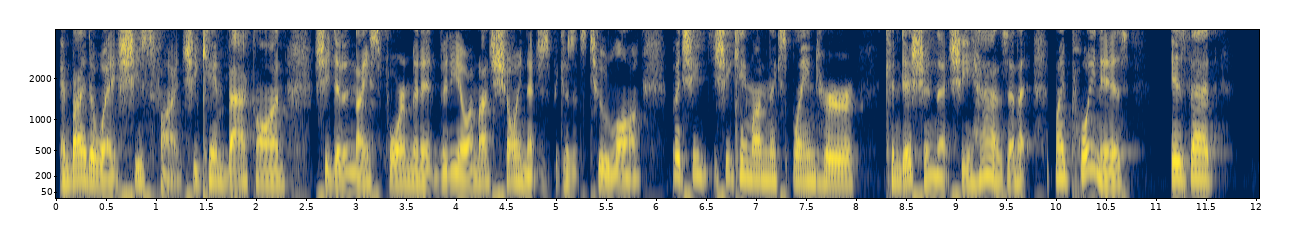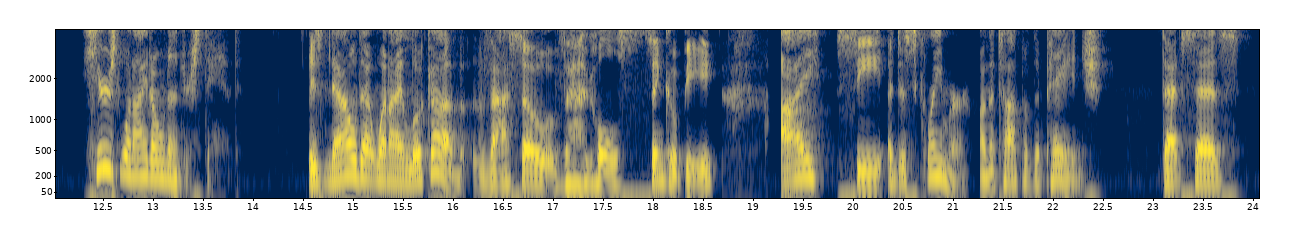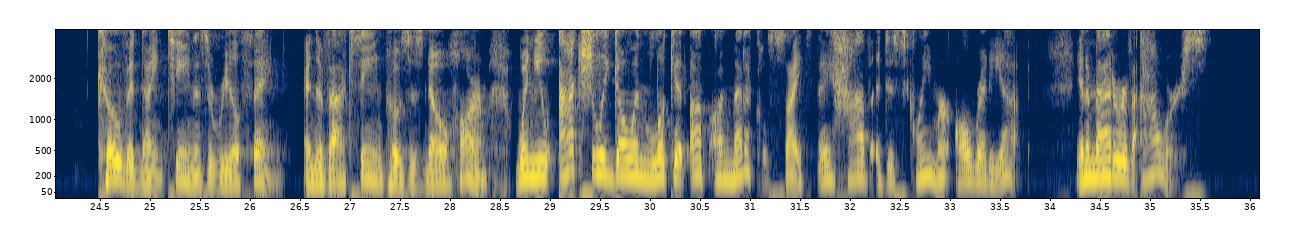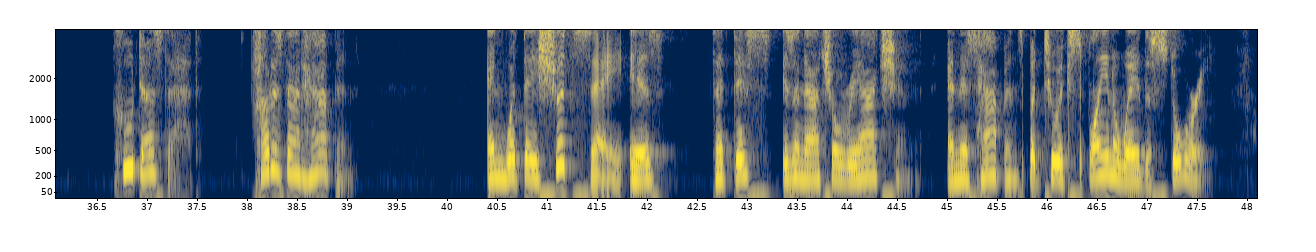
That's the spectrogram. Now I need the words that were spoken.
and by the way, she's fine. She came back on. She did a nice four minute video. I'm not showing that just because it's too long, but she she came on and explained her condition that she has. And I, my point is, is that here's what I don't understand is now that when I look up vasovagal syncope, I see a disclaimer on the top of the page that says COVID 19 is a real thing and the vaccine poses no harm. When you actually go and look it up on medical sites, they have a disclaimer already up in a matter of hours. Who does that? How does that happen? And what they should say is that this is a natural reaction and this happens. But to explain away the story,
